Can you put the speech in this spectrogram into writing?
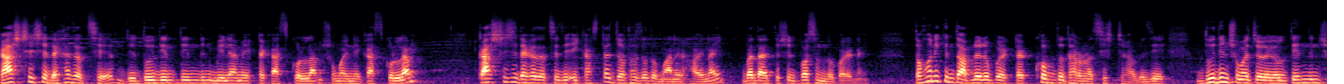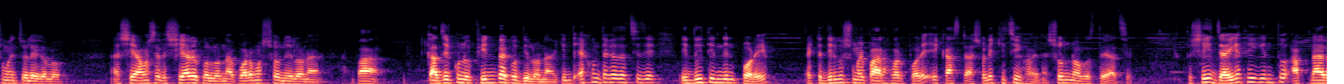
কাজ শেষে দেখা যাচ্ছে যে দুই দিন, তিন দিন মিলে আমি একটা কাজ করলাম, সময় নিয়ে কাজ করলাম। কাজ শেষে দেখা যাচ্ছে যে এই কাজটা যথাযথ মানের হয় নাই বা দায়িত্বশীল পছন্দ করে নাই। তখনই কিন্তু আপনার উপর একটা ক্ষুব্ধ ধারণা সৃষ্টি হবে যে দুই দিন সময় চলে গেল, তিন দিন সময় চলে গেল সে আমার সাথে শেয়ারও করল না, পরামর্শও নিল না বা কাজের কোনো ফিডব্যাকও দিল না। কিন্তু এখন দেখা যাচ্ছে যে এই দুই, তিন দিন পরে, একটা দীর্ঘ সময় পার হওয়ার পরে এই কাজটা আসলে কিছুই হয় না, শূন্য অবস্থায় আছে। তো সেই জায়গা থেকে কিন্তু আপনার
